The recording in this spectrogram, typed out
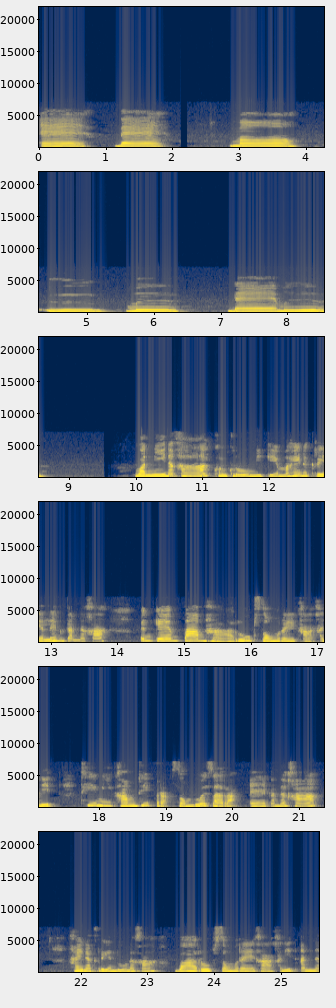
แอ แบ มอ อือ มือ แบมือวันนี้นะคะ คุณครูมีเกมมาให้นักเรียนเล่นกันนะคะ เป็นเกมตามหารูปทรงเรขาคณิต ที่มีคำที่ประสมด้วยสระแอกันนะคะ ให้นักเรียนดูนะคะ ว่ารูปทรงเรขาคณิตอันไหน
